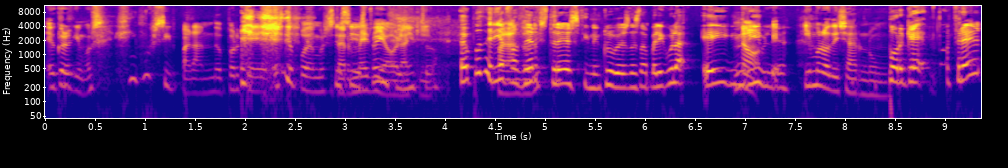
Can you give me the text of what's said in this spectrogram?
Eu creo que imos, imos ir parando porque isto podemos estar sí, sí, media hora aquí. Eu podería facer disto. tres cineclubes desta película, é increíble. No, ímolo deixar nun. Porque Fred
